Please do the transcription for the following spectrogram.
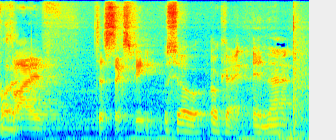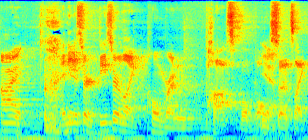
but five to six feet. So okay, and that I And these are these are like home run possible balls. Yeah. So it's like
